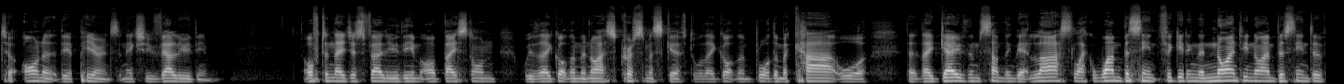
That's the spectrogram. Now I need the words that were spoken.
to honor their parents and actually value them. Often they just value them uh, based on whether they got them a nice Christmas gift or they got them brought them a car or that they gave them something that lasts like 1% forgetting the 99% of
